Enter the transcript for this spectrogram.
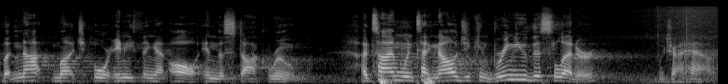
but not much or anything at all in the stock room. A time when technology can bring you this letter, which I have,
